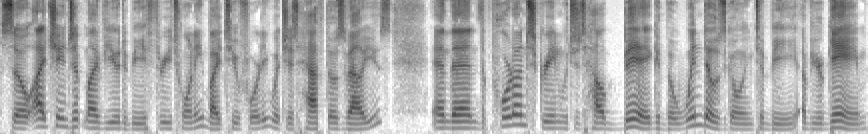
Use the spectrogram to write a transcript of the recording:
So I change up my view to be 320 by 240, which is half those values. And then the port on screen, which is how big the window is going to be of your game,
